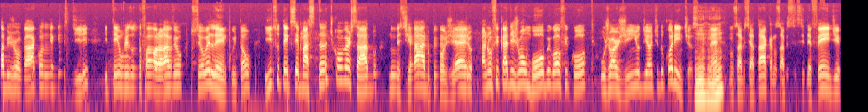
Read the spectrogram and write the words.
sabe jogar quando tem que decidir e tem um resultado favorável no seu elenco. Então, isso tem que ser bastante conversado no vestiário, pelo Rogério, para não ficar de João Bobo igual ficou o Jorginho diante do Corinthians, uhum. né? Não sabe se ataca, não sabe se se defende.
